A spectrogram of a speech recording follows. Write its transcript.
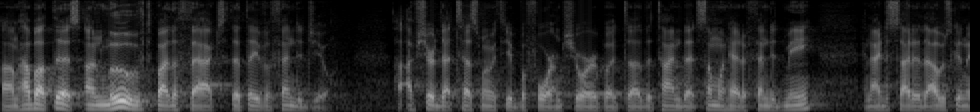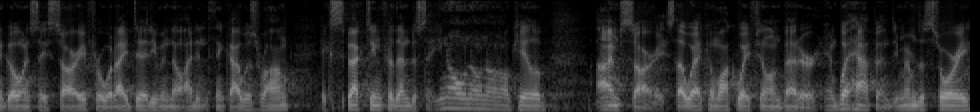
Um, how about this? Unmoved by the fact that they've offended you. I've shared that testimony with you before, I'm sure, but uh, the time that someone had offended me, and I decided I was going to go and say sorry for what I did, even though I didn't think I was wrong, expecting for them to say, you know, no, no, no, Caleb, I'm sorry. So that way I can walk away feeling better. And what happened? Do you remember the story?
